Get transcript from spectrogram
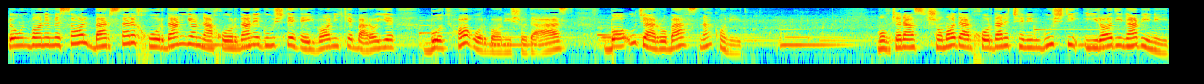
به عنوان مثال بر سر خوردن یا نخوردن گوشت حیوانی که برای بتها قربانی شده است با او جر و بحث نکنید. ممکن است شما در خوردن چنین گوشتی ایرادی نبینید.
